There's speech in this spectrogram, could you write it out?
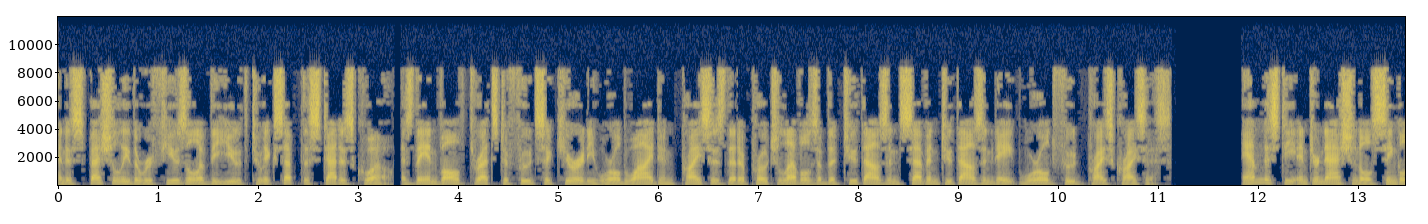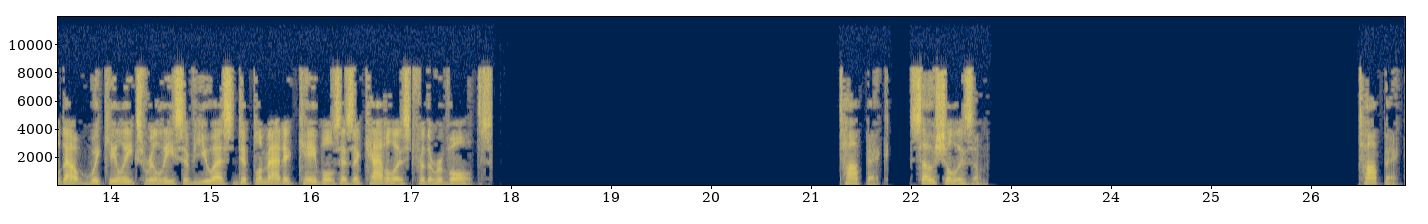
and especially the refusal of the youth to accept the status quo, as they involve threats to food security worldwide and prices that approach levels of the 2007–2008 world food price crisis. Amnesty International singled out WikiLeaks' release of U.S. diplomatic cables as a catalyst for the revolts. Topic: Socialism. Topic:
